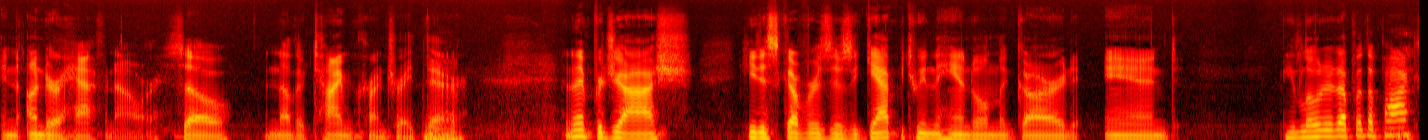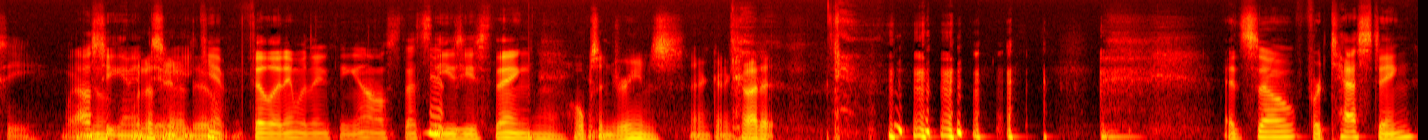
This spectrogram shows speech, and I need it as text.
in under a half an hour. So another time crunch right there. And then for Josh, he discovers there's a gap between the handle and the guard, and he loaded up with epoxy. What else are you gonna do? you gonna You do? can't fill it in with anything else. That's Yeah. the easiest thing. Yeah, Hopes and dreams aren't going to cut it. And so for testing,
